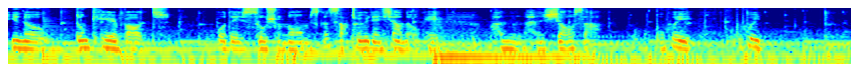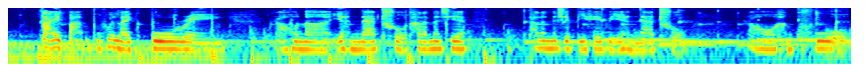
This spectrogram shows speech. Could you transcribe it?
you know don't care about all these social norms，跟洒脱有点像的，OK，很很潇洒，不会不会呆板，不会 like boring，然后呢也很 natural，他的那些他的那些 behavior 也很 natural。然后很 cool，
